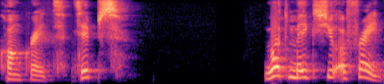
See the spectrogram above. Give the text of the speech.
concrete tips. What makes you afraid?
